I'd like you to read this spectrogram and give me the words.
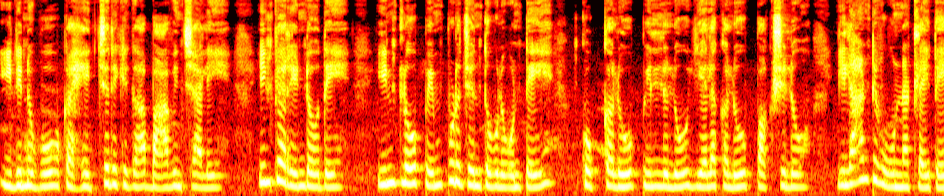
ఇది నువ్వు ఒక హెచ్చరికగా భావించాలి. ఇంకా రెండవది ఇంట్లో పెంపుడు జంతువులు ఉంటే కుక్కలు పిల్లులు ఎలకలు పక్షులు ఇలాంటివి ఉన్నట్లయితే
